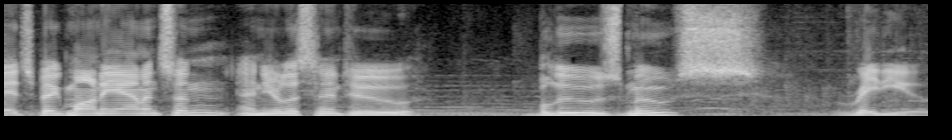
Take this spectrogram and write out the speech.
Hey, it's Big Monty Amundsen, and you're listening to Blues Moose Radio.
